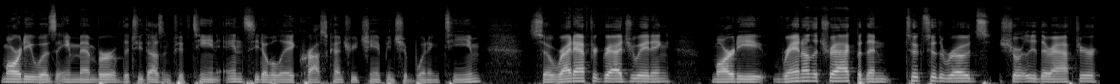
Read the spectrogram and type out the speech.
Marty was a member of the 2015 NCAA cross country championship winning team. So, right after graduating, Marty ran on the track, but then took to the roads shortly thereafter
